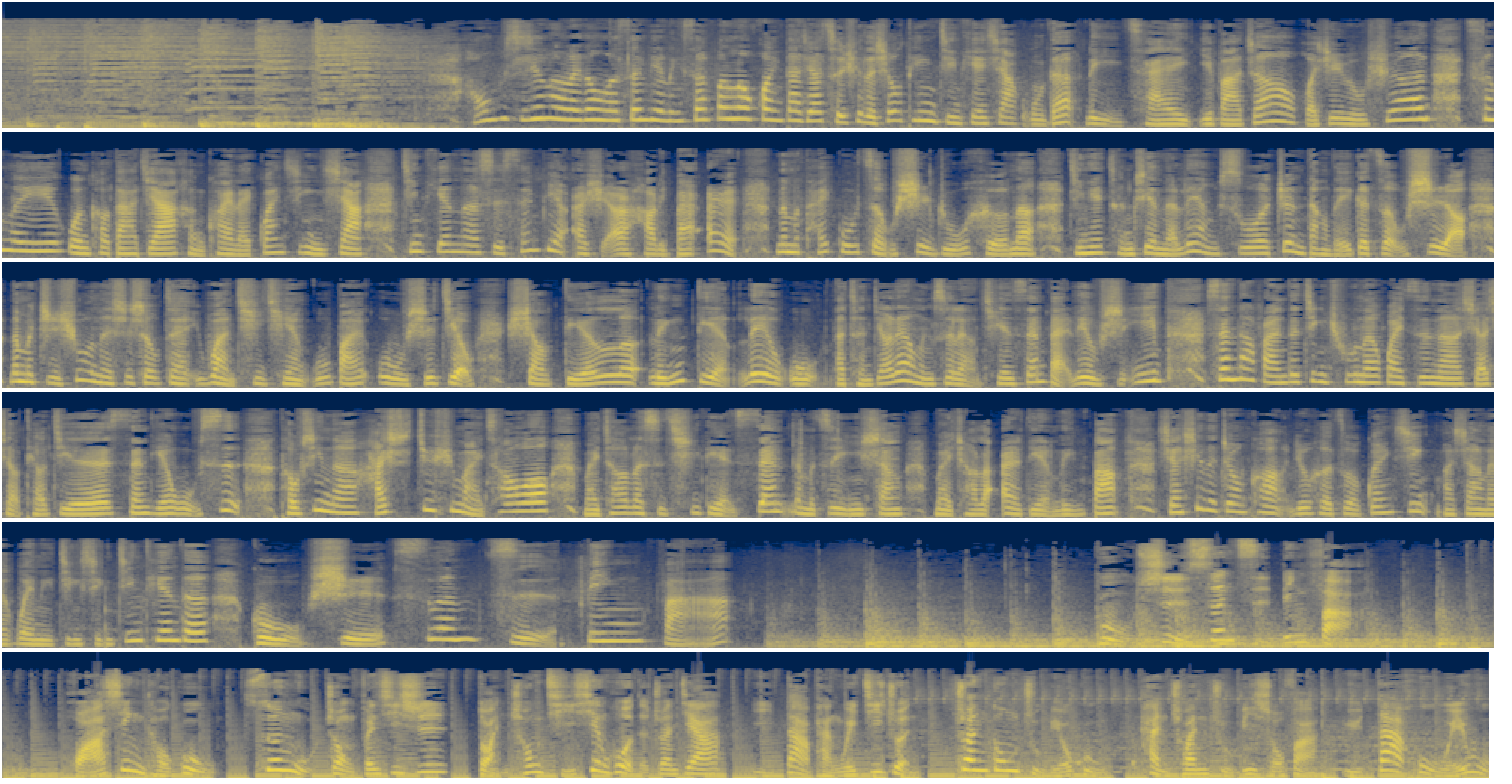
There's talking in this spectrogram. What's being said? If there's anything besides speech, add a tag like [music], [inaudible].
好，时间呢来到了三点零三分了，欢迎大家持续的收听今天下午的理财一把照，我是如轩，送了一问候大家，很快来关心一下，今天呢是三月二十二号礼拜二，那么台股走势如何呢？今天呈现了量缩震荡的一个走势哦，那么指数呢是收在一万七千五百五十九，少跌了零点六五，那成交量呢是两千三百六十一，三大法人的进出呢，外资呢小小调节三点五四，投信呢还是继续买。买超哦，买超了十七点三，那么自营商买超了二点零八，详细的状况如何做关心？马上来为你进行今天的股市孙子兵法。股市孙子兵法，华信投顾孙武仲分析师，短冲期现货的专家，以大盘为基准，专攻主流股，看穿主力手法，与大户为伍。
